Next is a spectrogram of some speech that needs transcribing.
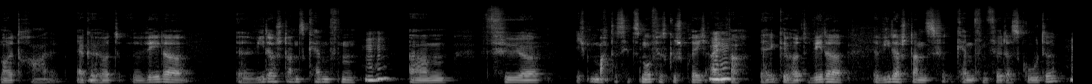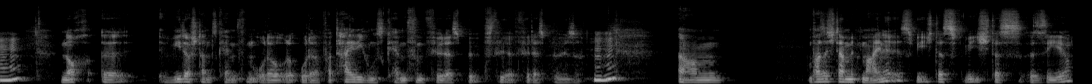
neutral. Er gehört weder äh, Widerstandskämpfen mhm. ähm, für, ich mache das jetzt nur fürs Gespräch mhm. einfach, er gehört weder Widerstandskämpfen für das Gute, mhm. noch äh, Widerstandskämpfen oder, oder, oder, Verteidigungskämpfen für das, für, für das Böse. Mhm. Ähm, was ich damit meine ist, wie ich das, wie ich das sehe,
